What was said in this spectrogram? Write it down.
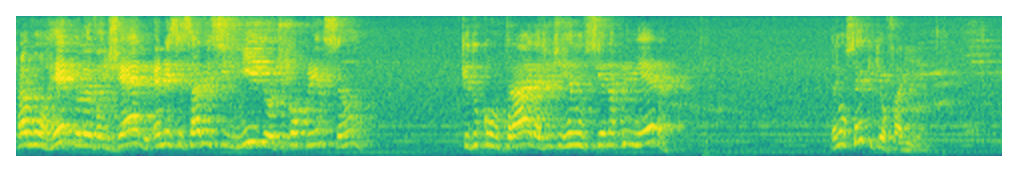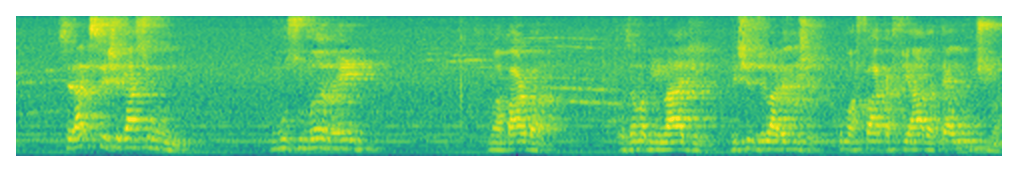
Para morrer pelo Evangelho é necessário esse nível de compreensão. Porque do contrário a gente renuncia na primeira. Eu não sei o que, que eu faria. Será que se chegasse um, um muçulmano aí, uma barba, Osama Bin Laden, vestido de laranja, com uma faca afiada até a última,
